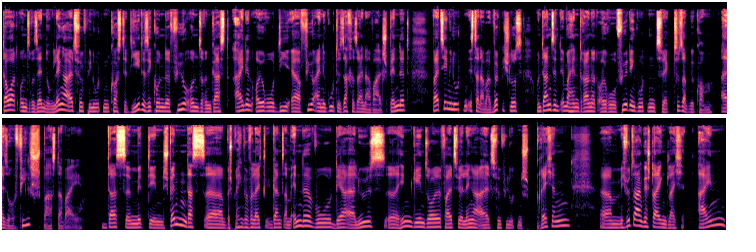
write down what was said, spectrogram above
Dauert unsere Sendung länger als fünf Minuten, kostet jede Sekunde für unseren Gast einen Euro, die er für eine gute Sache seiner Wahl spendet. Bei zehn Minuten ist dann aber wirklich Schluss und dann sind immerhin 300 Euro für den guten Zweck zusammengekommen. Also viel Spaß dabei. Das äh, mit den Spenden, das äh, besprechen wir vielleicht ganz am Ende, wo der Erlös äh, hingehen soll, falls wir länger als fünf Minuten sprechen. Ähm, ich würde sagen, wir steigen gleich ein.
